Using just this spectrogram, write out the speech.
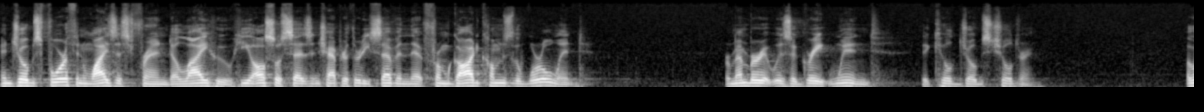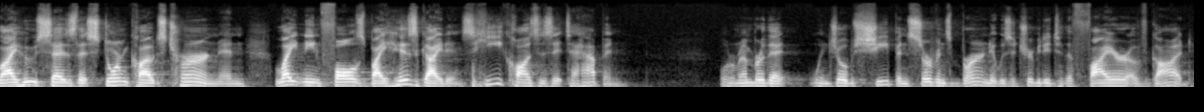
And Job's fourth and wisest friend, Elihu, he also says in chapter 37 that from God comes the whirlwind. Remember, it was a great wind that killed Job's children. Elihu says that storm clouds turn and lightning falls by his guidance. He causes it to happen. Well, remember that when Job's sheep and servants burned, it was attributed to the fire of God,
